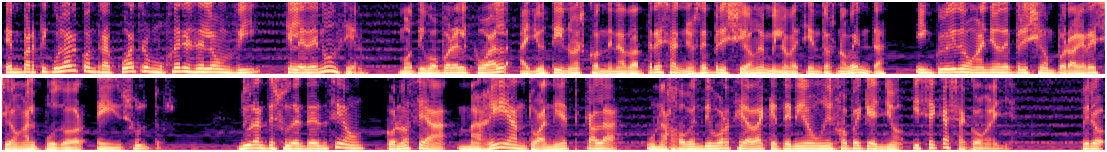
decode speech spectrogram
en particular contra cuatro mujeres de Longvy que le denuncian, motivo por el cual Ayutino es condenado a tres años de prisión en 1990, incluido un año de prisión por agresión al pudor e insultos. Durante su detención, conoce a Marie-Antoinette Calat, una joven divorciada que tenía un hijo pequeño y se casa con ella. Pero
